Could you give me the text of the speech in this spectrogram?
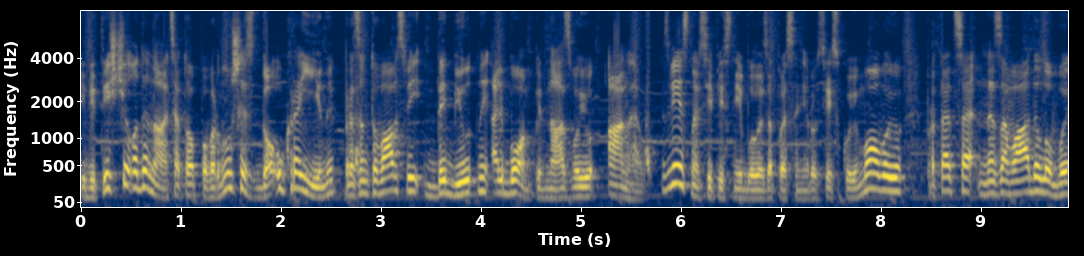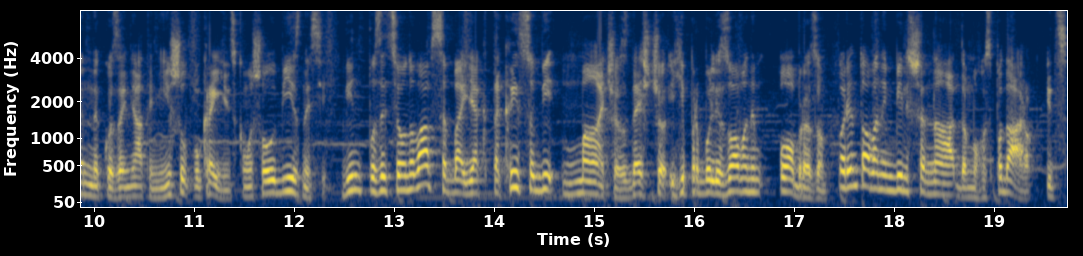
і 2011-го, повернувшись до України, презентував свій дебютний альбом під назвою Ангел. Звісно, всі пісні були записані російською мовою, проте це не завадило виннику зайняти нішу в українському шоу-бізнесі. Він позиціонував себе як такий собі мачо з дещо гіперболізованим образом, орієнтованим більше на домогосподарок. І це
